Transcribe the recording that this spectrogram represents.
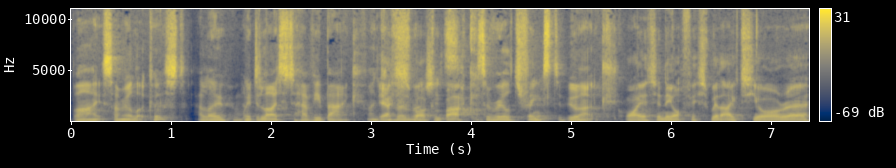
by Samuel Luckhurst. Hello, and we're delighted to have you back. Thank Yes, you very much. welcome it's, back. It's a real treat to be back. Quiet in the office without your uh,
